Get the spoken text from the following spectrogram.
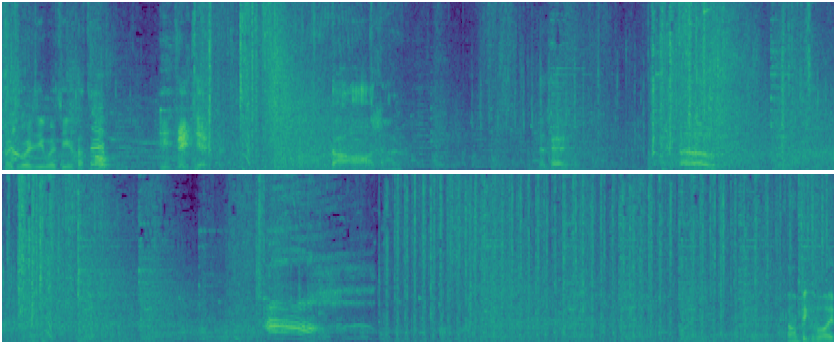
Where's, where's he? Where's he? There? Oh, he's right there. Oh no. Okay. Oh. Come on, big boy.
